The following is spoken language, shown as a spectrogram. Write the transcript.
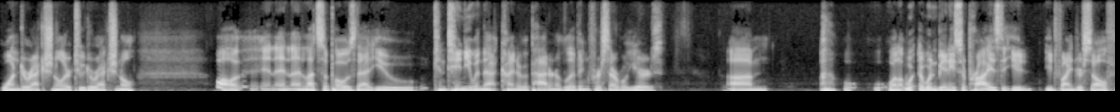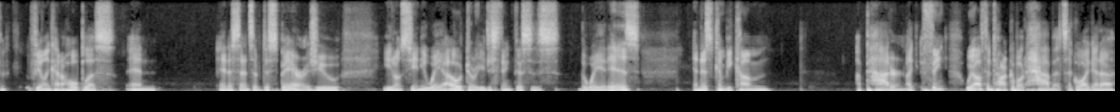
one directional or two directional. Well, and, and, and, let's suppose that you continue in that kind of a pattern of living for several years. Um, well, it, w- it wouldn't be any surprise that you'd you'd find yourself feeling kind of hopeless and in a sense of despair as you you don't see any way out, or you just think this is the way it is, and this can become a pattern. Like think we often talk about habits. Like, well, I got a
